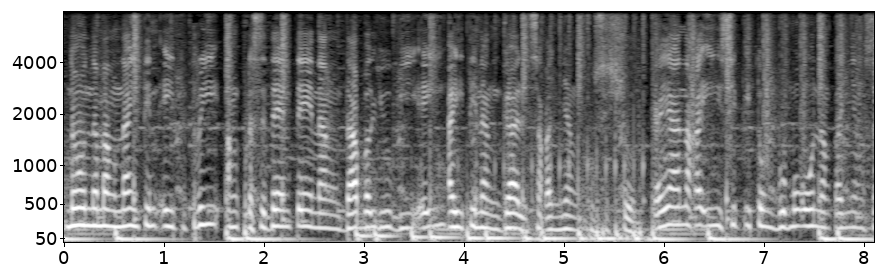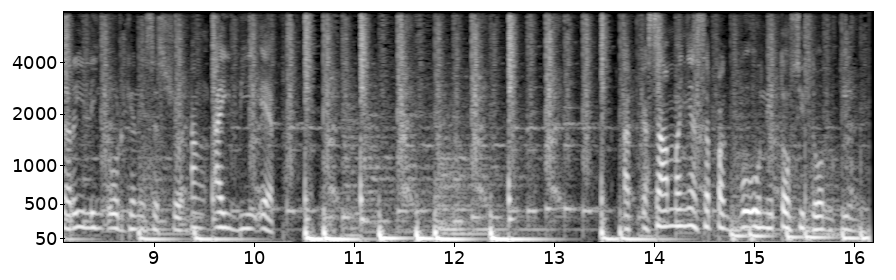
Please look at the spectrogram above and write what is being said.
At noon namang 1983, ang presidente ng WBA ay tinanggal sa kanyang posisyon. Kaya nakaisip itong bumuo ng kanyang sariling organisasyon, ang IBF. At kasama niya sa pagbuo nito si Don King.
